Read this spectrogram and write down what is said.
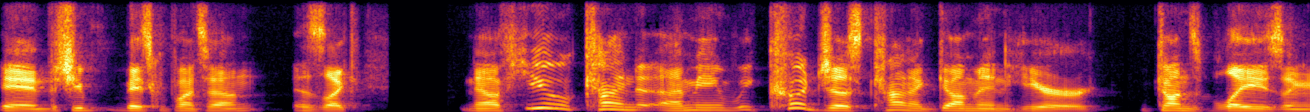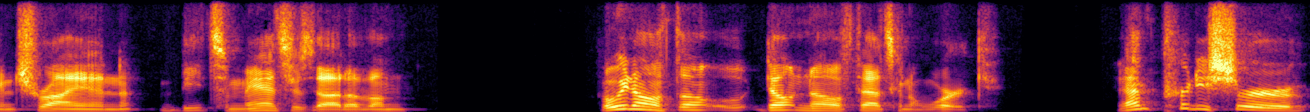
And she basically points out is like, now if you kind of, I mean, we could just kind of gum in here, guns blazing, and try and beat some answers out of them, but we don't don't, don't know if that's going to work. And I'm pretty sure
